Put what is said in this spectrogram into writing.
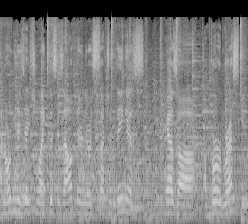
an organization like this is out there and there's such a thing as, as a, a bird rescue.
